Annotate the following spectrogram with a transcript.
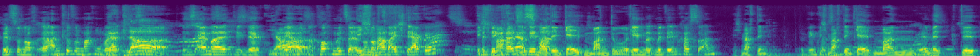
willst du noch äh, Angriffe machen? Weil Ja klar. Das ist einmal die, der Ja. Bär mit einer Kochmütze, er hat Ich nur noch mach- zwei Stärke. Ich Mit mach den erstmal an? den gelben Mann durch. Geben, mit, mit wem greifst du an? Ich mach den Ich mach den gelben Mann Mit? mit de,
